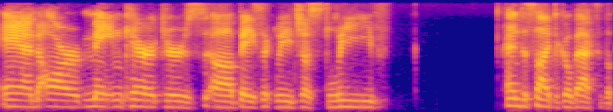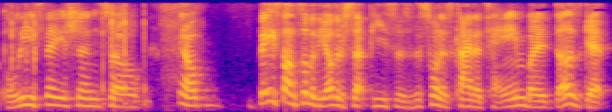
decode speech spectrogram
And our main characters uh, basically just leave and decide to go back to the police station. So, you know, based on some of the other set pieces, this one is kind of tame, but it does get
